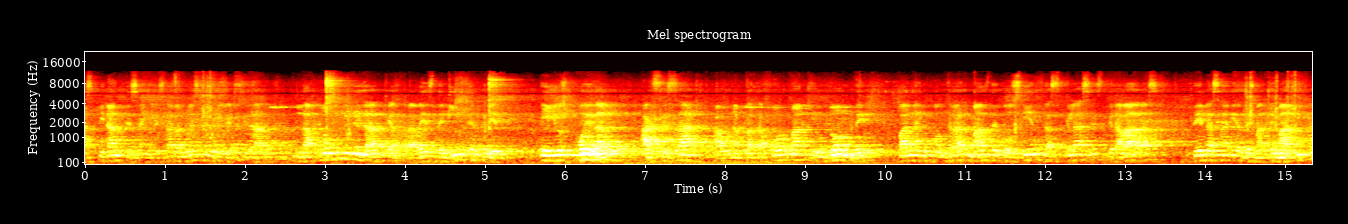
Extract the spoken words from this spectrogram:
aspirantes a ingresar a nuestra universidad la posibilidad que a través del Internet ellos puedan accesar a una plataforma en donde van a encontrar más de 200 clases grabadas de las áreas de matemática,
